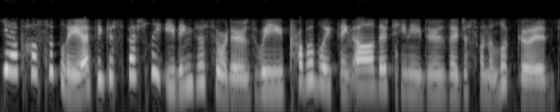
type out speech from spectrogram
Yeah, possibly. I think especially eating disorders, we probably think, oh, they're teenagers, they just want to look good.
